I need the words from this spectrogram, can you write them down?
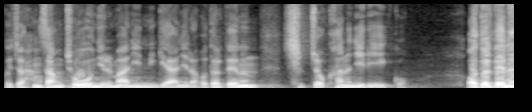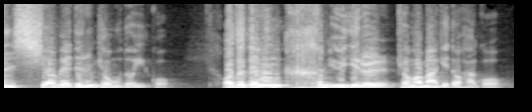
그죠? 항상 좋은 일만 있는 게 아니라 어떨 때는 실족하는 일이 있고 어떨 때는 시험에 드는 경우도 있고 어떨 때는 큰 위기를 경험하기도 하고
